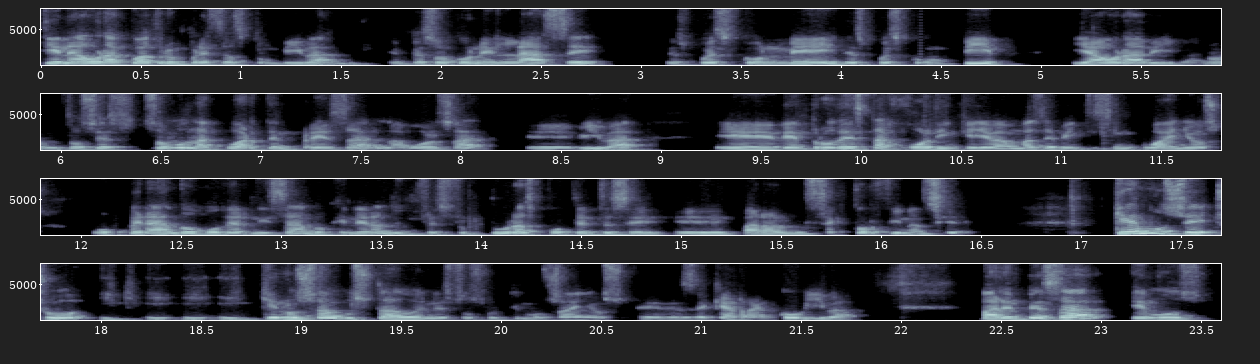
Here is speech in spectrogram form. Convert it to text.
Tiene ahora cuatro empresas con Viva. Empezó con Enlace, después con May, después con PIP y ahora Viva, ¿no? Entonces, somos la cuarta empresa, la bolsa eh, Viva, eh, dentro de esta holding que lleva más de 25 años operando, modernizando, generando infraestructuras potentes eh, para el sector financiero. ¿Qué hemos hecho y, qué nos ha gustado en estos últimos años desde que arrancó Viva? Para empezar, hemos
